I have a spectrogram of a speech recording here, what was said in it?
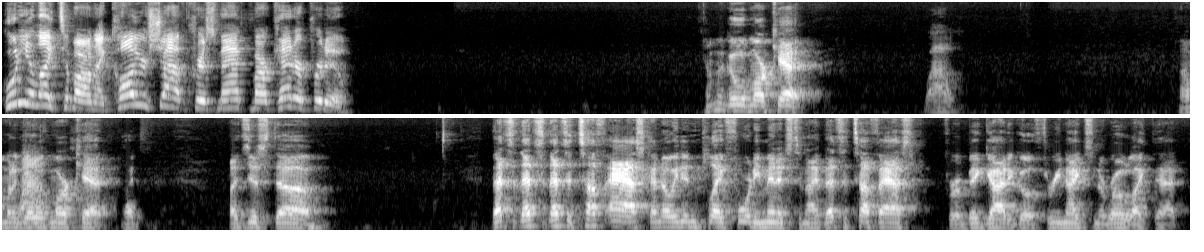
Who do you like tomorrow night? Call your shot, Chris Mack, Marquette or Purdue? I'm going to go with Marquette. Wow. I'm going to wow. go with Marquette. I, I just uh, that's that's that's a tough ask. I know he didn't play 40 minutes tonight, but that's a tough ask for a big guy to go three nights in a row like that.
